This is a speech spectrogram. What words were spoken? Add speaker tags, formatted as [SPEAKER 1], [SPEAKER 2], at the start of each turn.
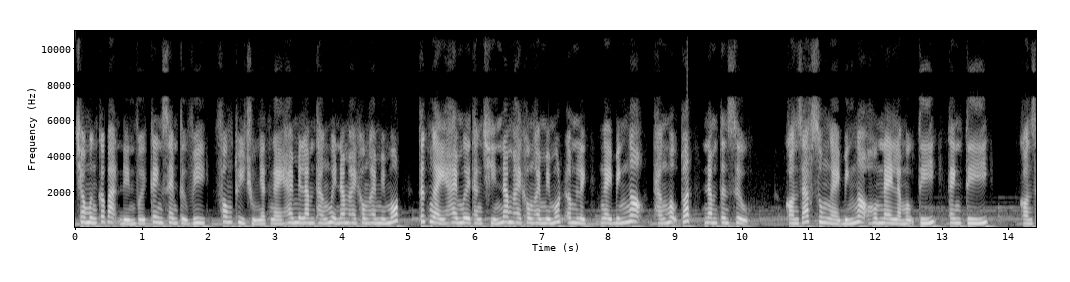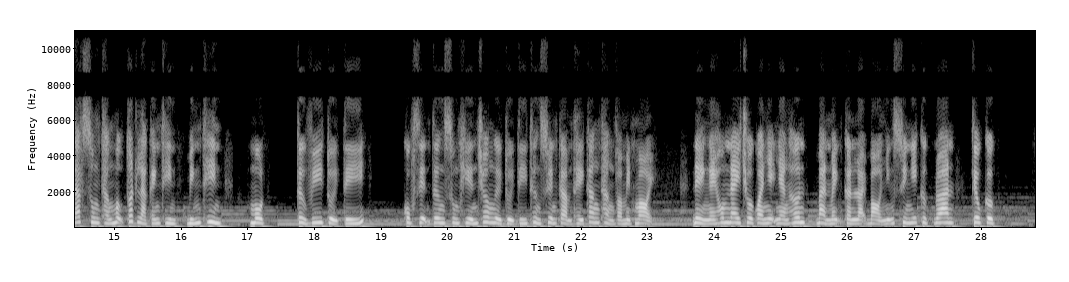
[SPEAKER 1] Chào mừng các bạn đến với kênh xem tử vi, phong thủy chủ nhật ngày 25 tháng 10 năm 2021, tức ngày 20 tháng 9 năm 2021 âm lịch, ngày Bính Ngọ, tháng Mậu Tuất, năm Tân Sửu. Con giáp xung ngày Bính Ngọ hôm nay là Mậu Tý, Canh Tý. Con giáp xung tháng Mậu Tuất là Canh Thìn, Bính Thìn. 1. Tử vi tuổi Tý. Cục diện tương xung khiến cho người tuổi Tý thường xuyên cảm thấy căng thẳng và mệt mỏi. Để ngày hôm nay trôi qua nhẹ nhàng hơn, bản mệnh cần loại bỏ những suy nghĩ cực đoan, tiêu cực.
